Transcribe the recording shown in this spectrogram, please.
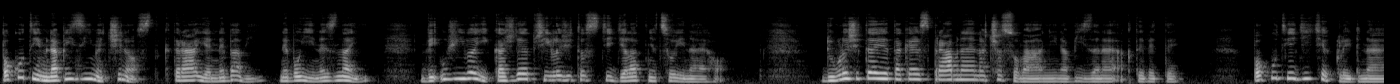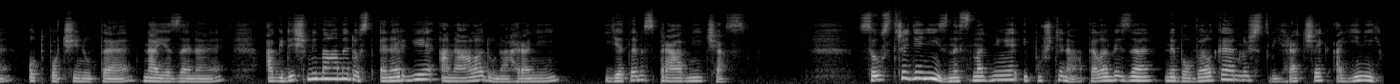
Pokud jim nabízíme činnost, která je nebaví nebo ji neznají, využívají každé příležitosti dělat něco jiného. Důležité je také správné načasování nabízené aktivity. Pokud je dítě klidné, odpočinuté, najezené a když my máme dost energie a náladu na hraní, je ten správný čas. Soustředění znesnadňuje i puštěná televize nebo velké množství hraček a jiných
